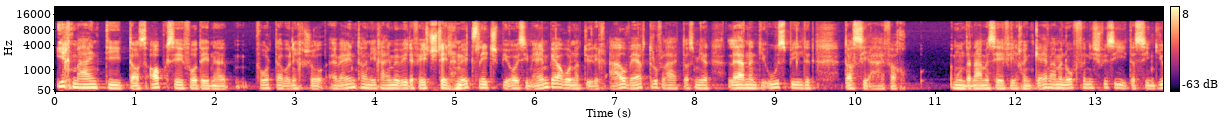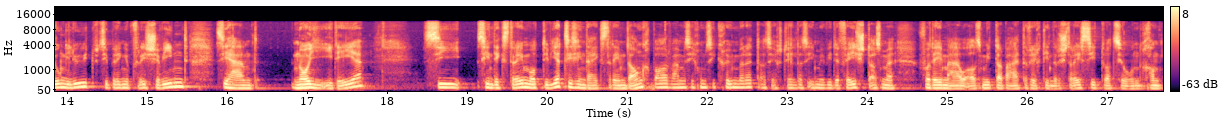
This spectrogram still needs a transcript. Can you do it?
Ich meinte, dass abgesehen von den Vorteilen, die ich schon erwähnt habe, ich immer wieder feststellen, nicht zuletzt bei uns im MBA, wo natürlich auch Wert darauf legt, dass wir Lernende ausbilden, dass sie einfach dem Unternehmen sehr viel geben können, wenn man offen ist für sie. Das sind junge Leute, sie bringen frischen Wind, sie haben neue Ideen. Sie sind extrem motiviert, sie sind auch extrem dankbar, wenn man sich um sie kümmert. Also ich stelle das immer wieder fest, dass man von dem auch als Mitarbeiter vielleicht in einer Stresssituation kann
